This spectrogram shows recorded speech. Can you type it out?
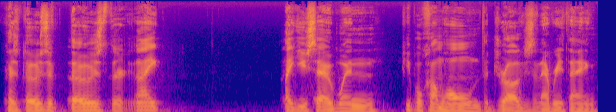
Because those are those they're like like you said, when people come home, the drugs and everything,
